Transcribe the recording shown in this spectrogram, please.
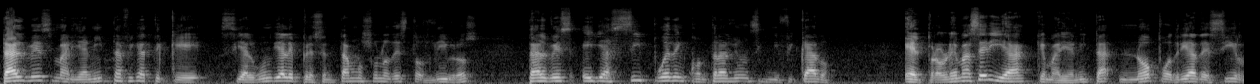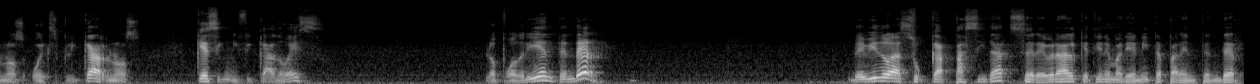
Tal vez Marianita, fíjate que si algún día le presentamos uno de estos libros, tal vez ella sí puede encontrarle un significado. El problema sería que Marianita no podría decirnos o explicarnos qué significado es. Lo podría entender, debido a su capacidad cerebral que tiene Marianita para entender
